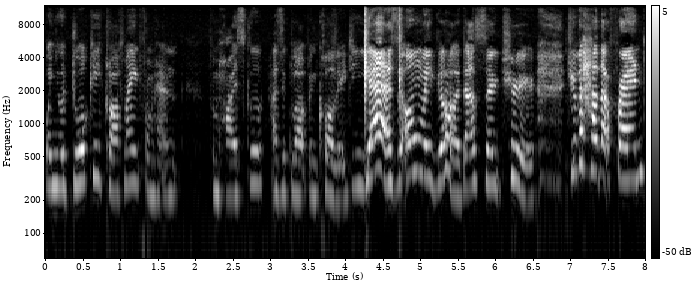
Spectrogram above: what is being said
When your dorky classmate from hen from high school has a glow up in college. Yes! Oh my god, that's so true. Do you ever have that friend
